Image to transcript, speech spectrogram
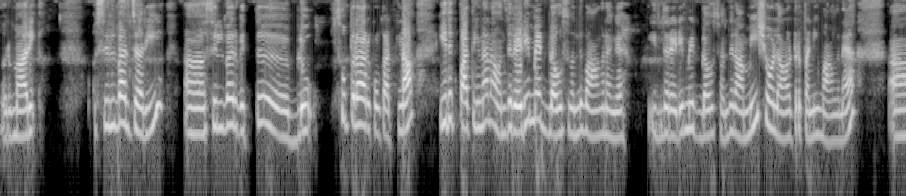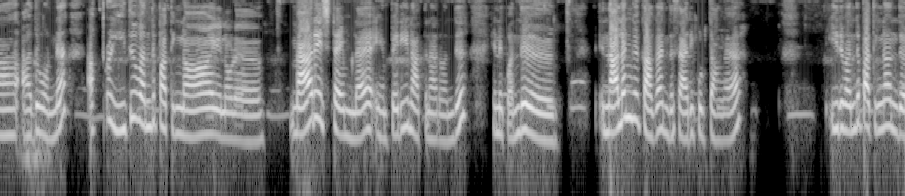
ஒரு மாதிரி silver zari silver with blue சூப்பராக இருக்கும் கட்டினா. இதுக்கு பார்த்தீங்கன்னா நான் வந்து ரெடிமேட் ப்ளவுஸ் வந்து வாங்கினேங்க. இந்த ரெடிமேட் ப்ளவுஸ் வந்து நான் மீஷோவில் ஆர்டர் பண்ணி வாங்கினேன். அது ஒன்று அப்புறம் இது வந்து பார்த்திங்கன்னா என்னோட மேரேஜ் டைமில் என் பெரிய நாத்தனார் வந்து எனக்கு வந்து நலங்குக்காக இந்த சாரீ கொடுத்தாங்க. இது வந்து பாத்தீங்கன்னா அந்த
